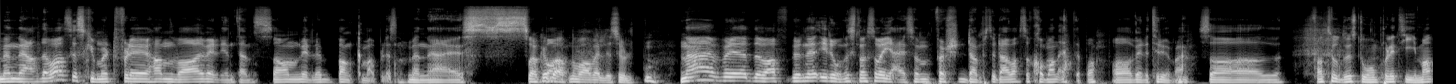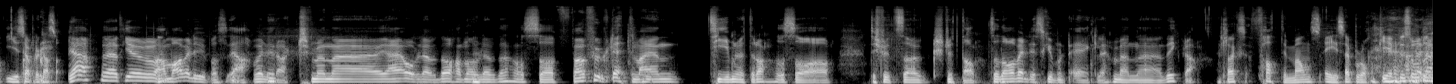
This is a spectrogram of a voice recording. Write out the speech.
Men ja, det var ganske skummelt, fordi han var veldig intens, så han ville banke meg opp, liksom. Men jeg så Det var ikke bare at han var veldig sulten. Nei, fordi det var, ironisk nok så var jeg som først dumpster diva, så kom han etterpå og ville true meg. Så Han trodde det sto en politimann i søppelkassa. ja, jeg vet ikke, han var veldig upass. Ja, veldig rart. Men uh, jeg overlevde, og han overlevde. Og så Han fulgte etter meg en ti minutter, da, og så til slutt så slutta han. Så det var veldig skummelt, egentlig, men uh, det gikk bra. En slags fattigmanns ASAP Rocky-episode.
